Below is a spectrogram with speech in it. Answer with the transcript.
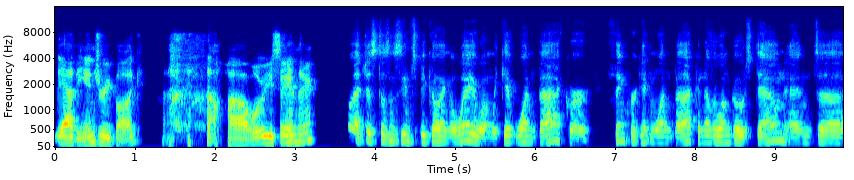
yeah, the injury bug. uh, what were you saying there? Well, it just doesn't seem to be going away when we get one back or think we're getting one back. Another one goes down, and uh,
